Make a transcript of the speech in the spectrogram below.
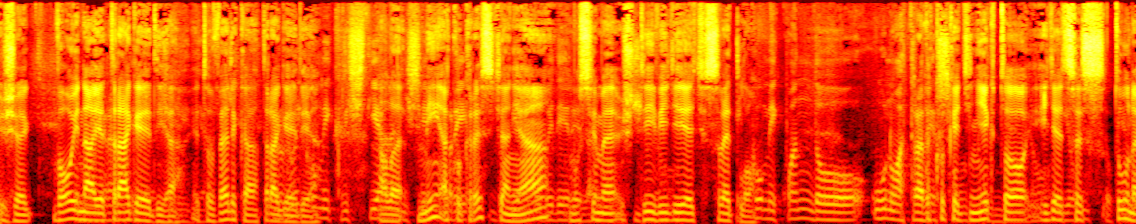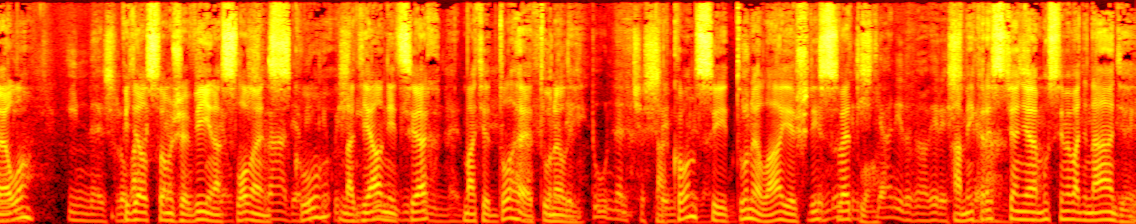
že vojna je tragédia. Je to veľká tragédia. Ale my ako kresťania musíme vždy vidieť svetlo. Ako keď niekto ide cez tunel, Videl som, že vy na Slovensku na diálniciach máte dlhé tunely. Na konci tunela je vždy svetlo. A my, kresťania, musíme mať nádej.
